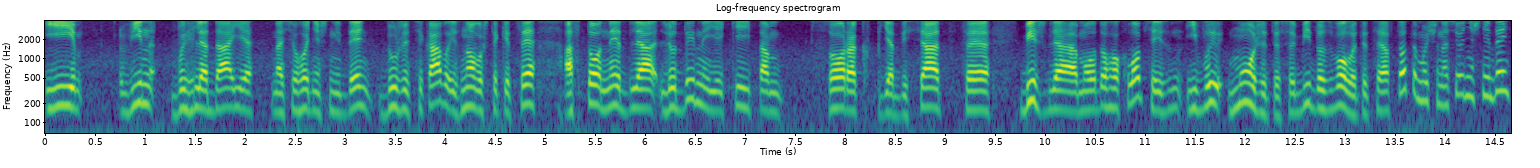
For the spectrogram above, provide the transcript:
І він виглядає на сьогоднішній день дуже цікаво. І знову ж таки, це авто не для людини, який там 40-50, це більш для молодого хлопця, і, ви можете собі дозволити це авто, тому що на сьогоднішній день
